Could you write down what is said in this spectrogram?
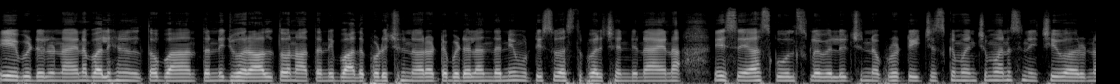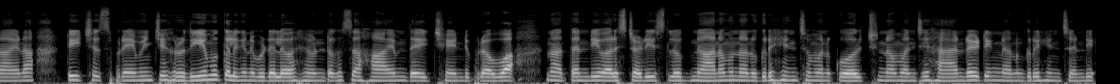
ఏ బిడ్డలు నాయన బలహీనలతో బా తండ్రి జ్వరాలతో నా తండ్రి బాధపడుచున్నారు అట్ట బిడ్డలందరినీ ముట్టి స్వస్థపరచండి నాయన. ఏసయా స్కూల్స్లో వెళ్ళుచున్నప్పుడు టీచర్స్కి మంచి మనసునిచ్చేవారు నాయన. టీచర్స్ ప్రేమించే హృదయం కలిగిన బిడ్డలు ఉంటకు సహాయం దయచేయండి ప్రవ్వా. నా తండ్రి వారి స్టడీస్లో జ్ఞానమును అనుగ్రహించమని కోరుచున్న. మంచి హ్యాండ్ రైటింగ్ని అనుగ్రహించండి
